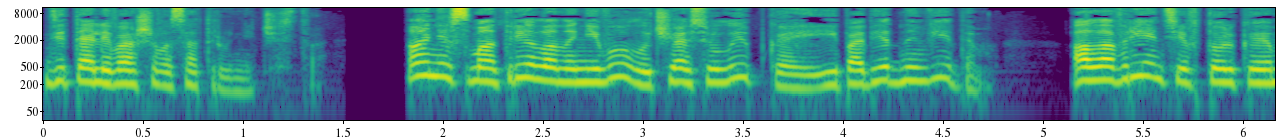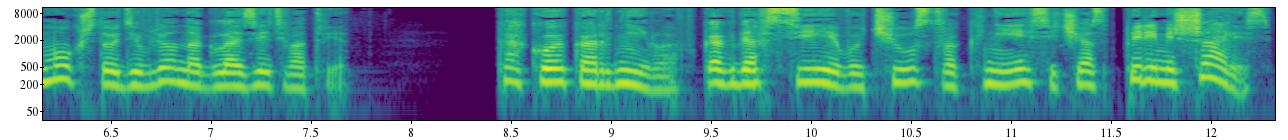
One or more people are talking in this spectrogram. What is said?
детали вашего сотрудничества». Аня смотрела на него, лучась улыбкой и победным видом. А Лаврентьев только и мог что удивленно глазеть в ответ. Какой Корнилов, когда все его чувства к ней сейчас перемешались,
